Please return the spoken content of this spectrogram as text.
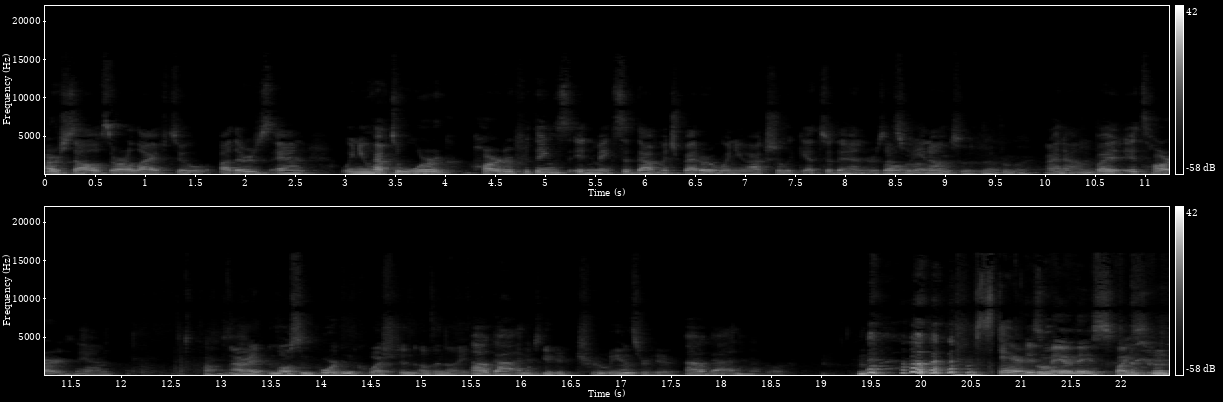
ourselves or our life to others. And when you have to work harder for things, it makes it that much better when you actually get to the mm, end That's result. what You I know. always said. Definitely. I know, but it's hard. Yeah. Um, all right, the most important question of the night. Oh I God. need to give you a true answer here. Oh God. Oh, God. I'm scared. Is mayonnaise spicy?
